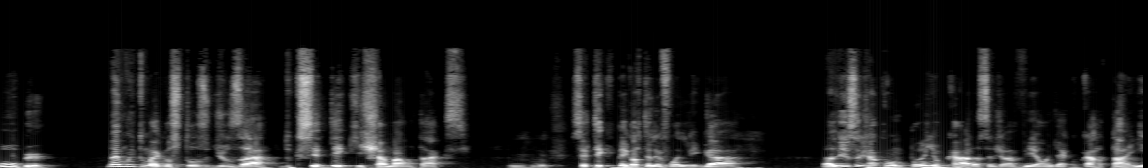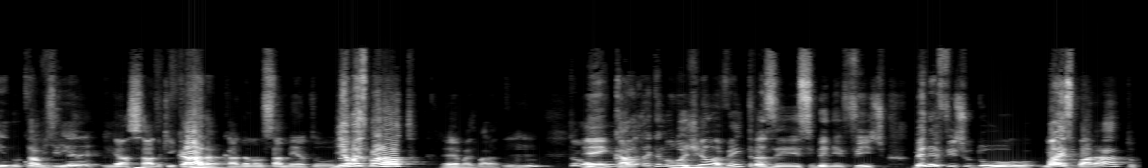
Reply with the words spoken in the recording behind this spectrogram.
Uber não é muito mais gostoso de usar do que você ter que chamar um táxi? Uhum. Você ter que pegar o telefone e ligar. Ali você já acompanha o cara, você já vê onde é que o carro tá indo, tá vindo. Né? Engraçado que cara, cada, cada lançamento. E é mais barato? É, mais barato. Uhum. Então, é, cada... a tecnologia ela vem trazer esse benefício. Benefício do mais barato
